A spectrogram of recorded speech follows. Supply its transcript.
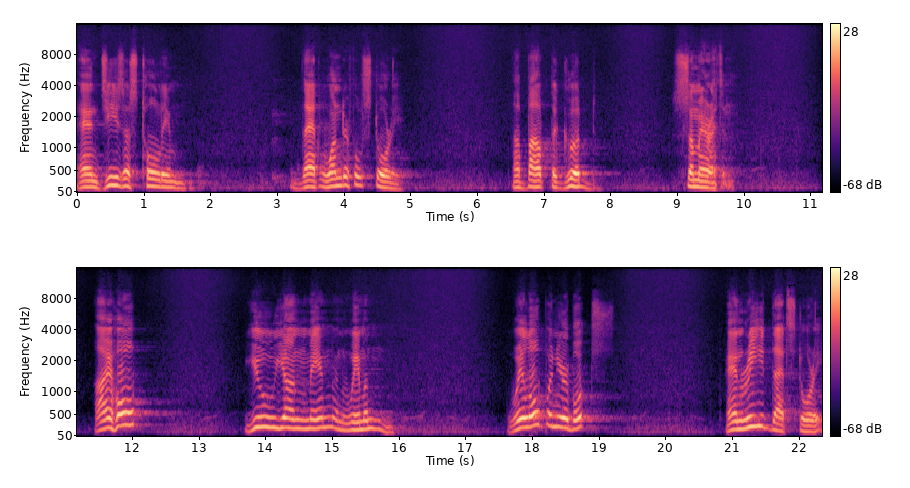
And Jesus told him that wonderful story about the Good Samaritan. I hope you young men and women will open your books and read that story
